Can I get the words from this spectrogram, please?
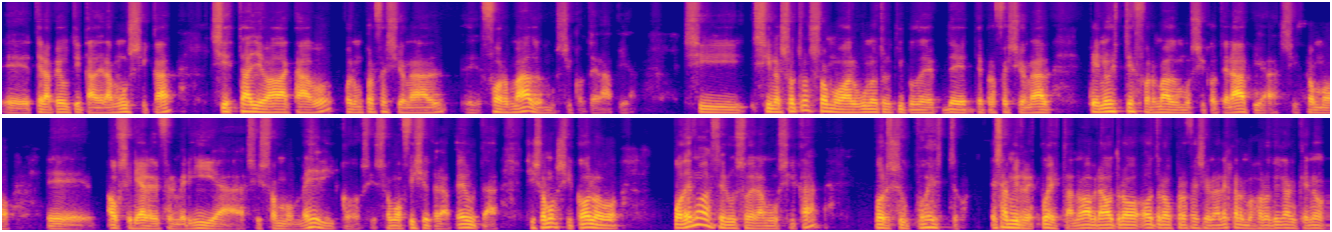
eh, terapéutica de la música si está llevada a cabo por un profesional eh, formado en musicoterapia. Si, si, nosotros somos algún otro tipo de, profesional que no esté formado en musicoterapia, si somos eh, auxiliares de enfermería, si somos médicos, si somos fisioterapeutas, si somos psicólogos, ¿podemos hacer uso de la música? Por supuesto. Esa es mi respuesta, ¿no? Habrá otros otros profesionales que a lo mejor digan que no.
